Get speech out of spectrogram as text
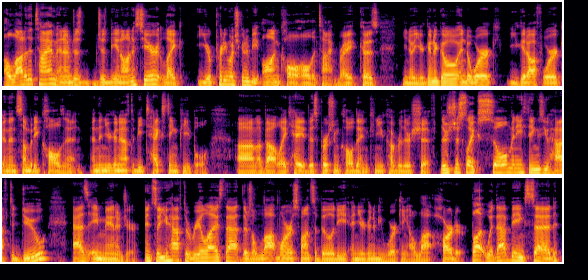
a lot of the time, and I'm just, just being honest here, like you're pretty much gonna be on call all the time, right? Because you know, you're gonna go into work, you get off work, and then somebody calls in, and then you're gonna have to be texting people um, about like, hey, this person called in, can you cover their shift? There's just like so many things you have to do as a manager. And so you have to realize that there's a lot more responsibility and you're gonna be working a lot harder. But with that being said,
